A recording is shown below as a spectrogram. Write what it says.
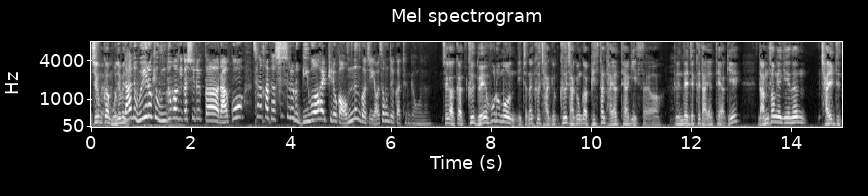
지금 그러니까 뭐냐면 나는 왜 이렇게 운동하기가 싫을까라고 생각하면서 스스로를 미워할 필요가 없는 거지 여성들 같은 경우는. 제가 아까 그 뇌 호르몬 있잖아요. 그 작용 그 작용과 비슷한 다이어트 약이 있어요. 그런데 이제 그 다이어트 약이 남성에게는 잘 듣,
